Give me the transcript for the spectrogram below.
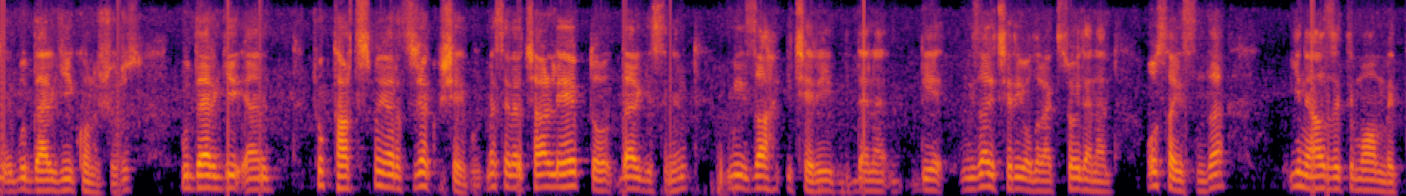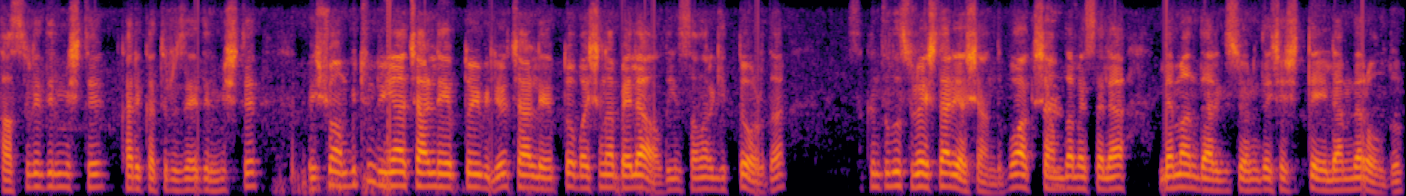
bu dergiyi konuşuyoruz. Bu dergi yani çok tartışma yaratacak bir şey bu. Mesela Charlie Hebdo dergisinin mizah içeriği denen diye mizah içeriği olarak söylenen o sayısında yine Hazreti Muhammed tasvir edilmişti, karikatürize edilmişti ve şu an bütün dünya Charlie Hebdo'yu biliyor. Charlie Hebdo başına bela aldı. İnsanlar gitti orada. Sıkıntılı süreçler yaşandı. Bu akşam da mesela Leman dergisi önünde çeşitli eylemler oldu.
